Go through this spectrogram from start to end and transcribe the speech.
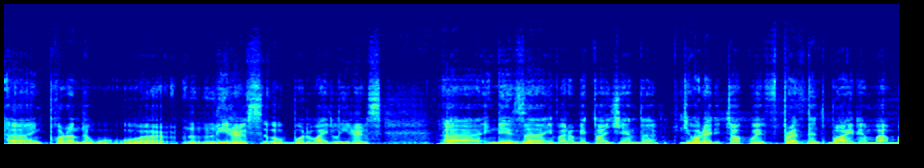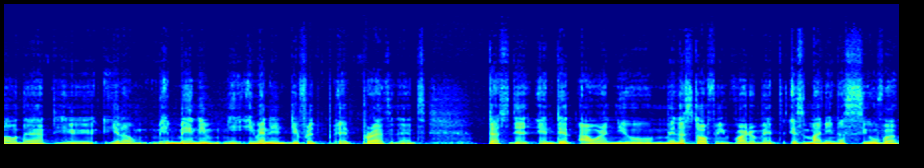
uh, important leaders, uh, worldwide leaders. Uh, in this uh, environmental agenda, he already talked with President Biden about that. He, you know, many, many different uh, presidents. That's the, and then our new Minister of Environment is Marina Silva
